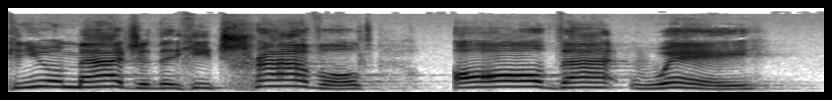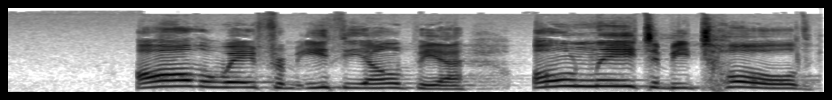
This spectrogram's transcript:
Can you imagine that he traveled all that way, all the way from Ethiopia, only to be told,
